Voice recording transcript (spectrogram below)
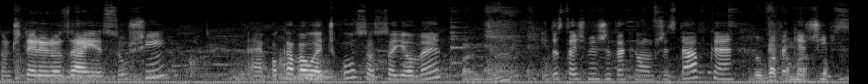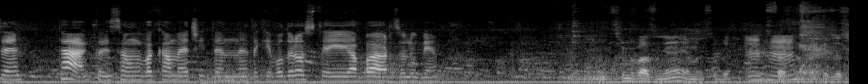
Są cztery rodzaje sushi. E, Po kawałeczku, sos sojowy. Fajne. Dostaliśmy jeszcze taką przystawkę. Takie chipsy. Tak, to są wakame, czyli ten, e, takie wodorosty. Ja bardzo lubię. Trzymamy wazy, nie? Jemy sobie. Ostatnio takie rzeczy.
